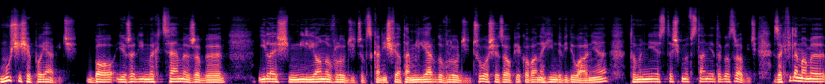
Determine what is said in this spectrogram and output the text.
musi się pojawić, bo jeżeli my chcemy, żeby ileś milionów ludzi, czy w skali świata miliardów ludzi czuło się zaopiekowanych indywidualnie, to my nie jesteśmy w stanie tego zrobić. Za chwilę mamy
